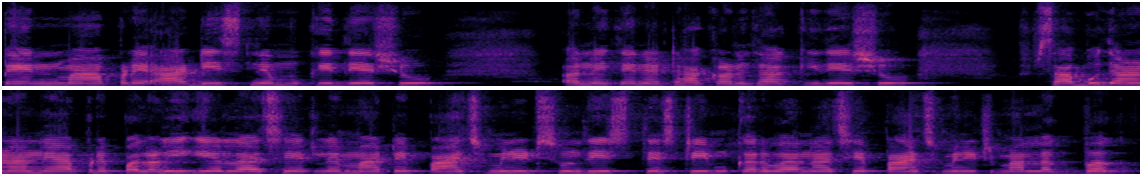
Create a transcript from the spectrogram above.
પેનમાં આપણે આ ડીશને મૂકી દઈશું અને તેને ઢાંકણ ઢાંકી દઈશું સાબુદાણાને આપણે પલળી ગયેલા છે એટલે માટે પાંચ મિનિટ સુધી જ તે સ્ટીમ કરવાના છે. પાંચ મિનિટમાં લગભગ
